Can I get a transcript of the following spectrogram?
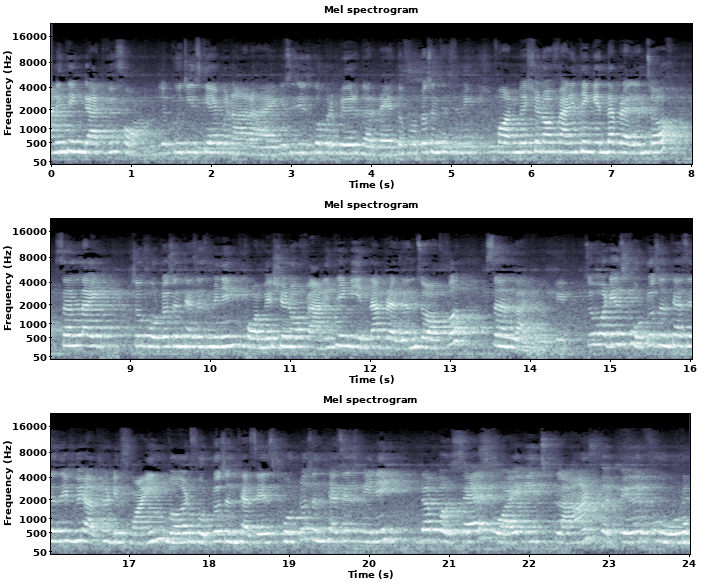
anything that we form जब कोई चीज़ क्या बना रहा है, किसी चीज़ को प्रिपेयर कर रहे हैं तो photo synthesis meaning formation of anything in the presence of sun light so photo synthesis meaning formation of anything in the presence of sun light okay so what is photo synthesis if you have to define word photo synthesis photo synthesis meaning the process by which plant prepare food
